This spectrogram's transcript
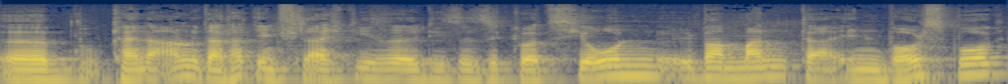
äh, keine Ahnung, dann hat ihn vielleicht diese, diese Situation übermannt da in Wolfsburg.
